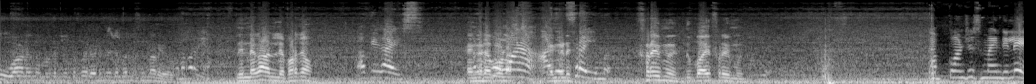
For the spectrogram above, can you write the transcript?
പോവാണ്. നമ്മുടെ ഇന്നത്തെ പരിപാടി നിന്റെ നിന്നെ കാണില്ലേ പറഞ്ഞോ. എങ്ങനെ എങ്ങടെ frame frame Dubai frame conscious മൈൻഡിലേ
